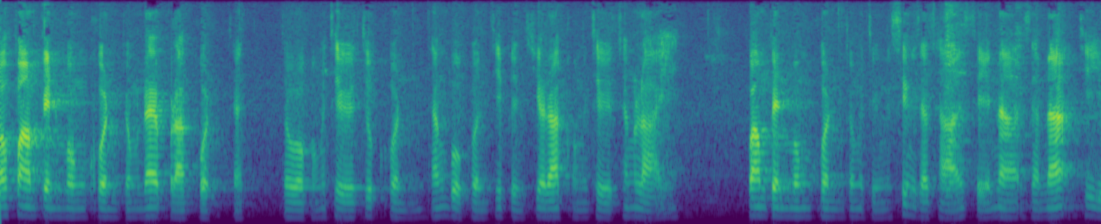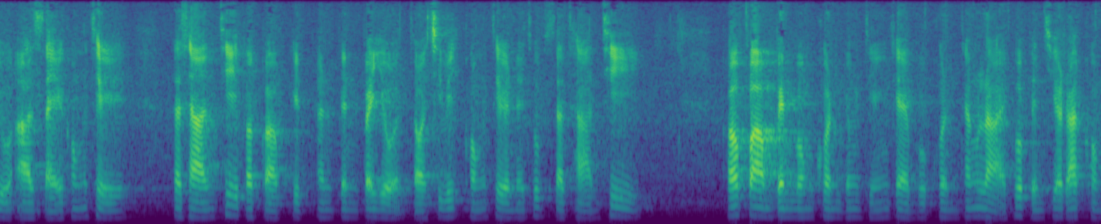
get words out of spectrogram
อความเป็นมงคลจงได้ปรากฏจากตัวของเธอทุกคนทั้งบุคคลที่เป็นที่รักของเธอทั้งหลาย ความเป็นมงคลจงถึงซึ่งสถานเสนาสนะที่อยู่อาศัยของเธอ สถานที่ประกอบกิจอันเป็นประโยชน์ต่อชีวิตของเธอในทุกสถานที่ ขอความเป็นมงคลจงถึงแก่บุคคลทั้งหลายผู้เป็นที่รักของ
